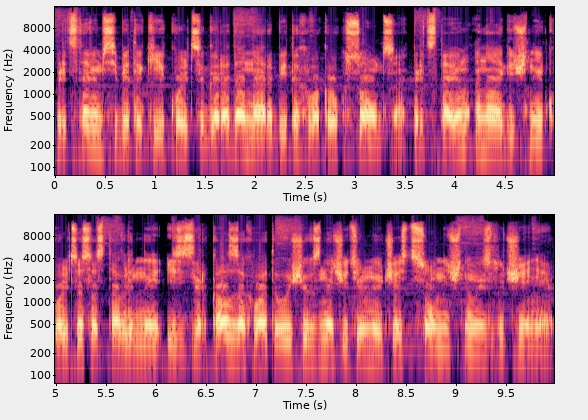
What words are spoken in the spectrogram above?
Представим себе такие кольца-города на орбитах вокруг Солнца. Представим аналогичные кольца, составленные из зеркал, захватывающих значительную часть солнечного излучения.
